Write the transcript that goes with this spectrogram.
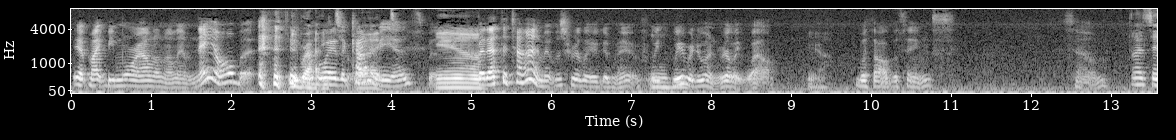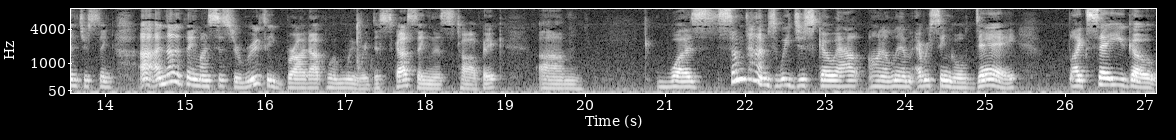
It might be more out on a limb now, but Right, the way the economy right. is. But, Yeah. But at the time, it was really a good move. We we Mhm. were doing really well. Yeah. With all the things. So That's interesting. Uh, another thing my sister Ruthie brought up when we were discussing this topic um, was sometimes we just go out on a limb every single day. Like, say you go,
